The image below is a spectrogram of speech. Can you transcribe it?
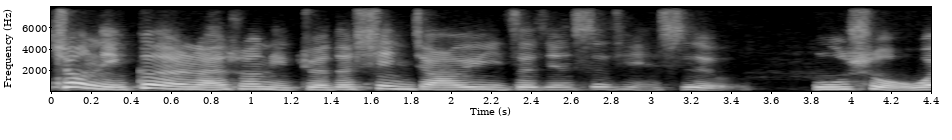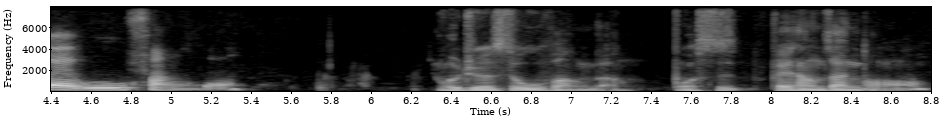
就你个人来说，你觉得性交易这件事情是无所谓、无妨的？我觉得是无妨的，我是非常赞同。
